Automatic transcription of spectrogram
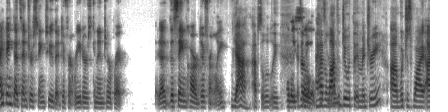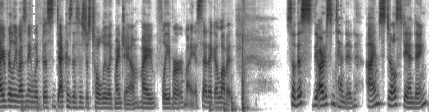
I think that's interesting too that different readers can interpret uh, the same card differently. Yeah, absolutely. Or they It's say a, it it has a lot to do with the imagery, um, which is why I really resonate with this deck because this is just totally like my jam, my flavor, my aesthetic. I love it. So this, the artist intended. I'm still standing.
